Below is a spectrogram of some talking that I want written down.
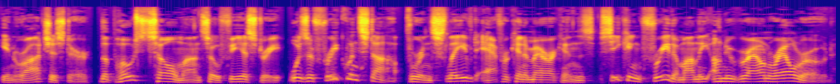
In Rochester, the Post's home on Sophia Street was a frequent stop for enslaved African Americans seeking freedom on the Underground Railroad.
